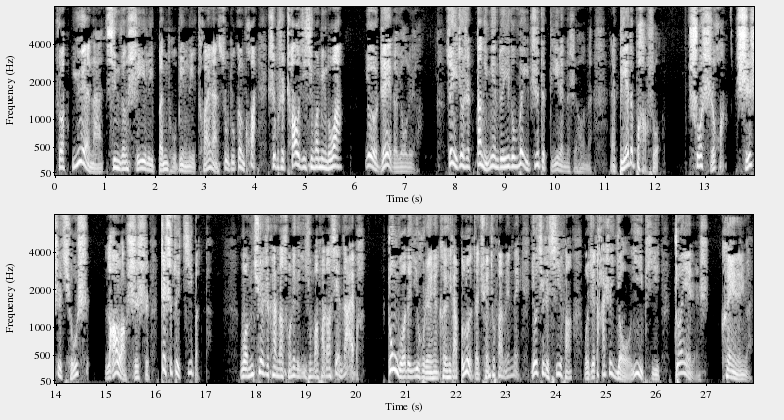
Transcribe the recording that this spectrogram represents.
说越南新增十一例本土病例，传染速度更快，是不是超级新冠病毒啊？又有这个忧虑了。所以，就是当你面对一个未知的敌人的时候呢，呃，别的不好说，说实话，实事求是，老老实实，这是最基本的。我们确实看到，从这个疫情爆发到现在吧，中国的医护人员、科学家，不论在全球范围内，尤其是西方，我觉得还是有一批专业人士、科研人员。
